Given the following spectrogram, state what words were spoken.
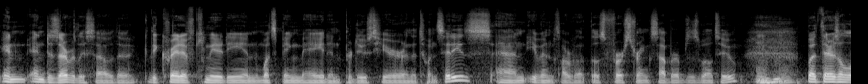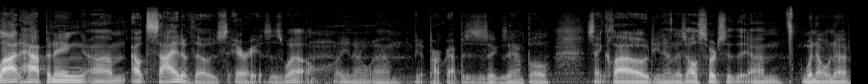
and, and deservedly so, the, the creative community and what's being made and produced here in the Twin Cities, and even those first ring suburbs as well too. But there's a lot happening um, outside of those areas as well. You know, um, you know, Park Rapids is an example, St. Cloud. You know, there's all sorts of the um, Winona.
